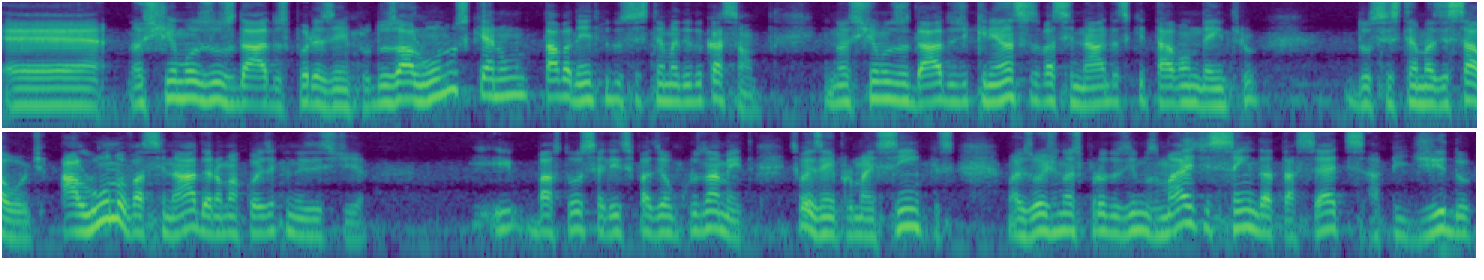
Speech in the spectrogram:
é, nós tínhamos os dados, por exemplo, dos alunos que eram estava dentro do sistema de educação. E nós tínhamos os dados de crianças vacinadas que estavam dentro dos sistemas de saúde. Aluno vacinado era uma coisa que não existia. E bastou-se ali se fazer um cruzamento. Esse é um exemplo mais simples, mas hoje nós produzimos mais de 100 datasets a pedido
